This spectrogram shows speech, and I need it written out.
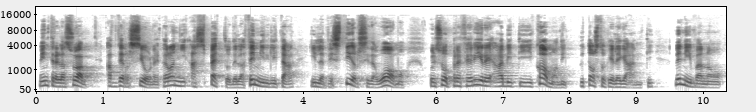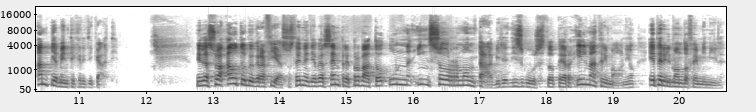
mentre la sua avversione per ogni aspetto della femminilità, il vestirsi da uomo, quel suo preferire abiti comodi piuttosto che eleganti, venivano ampiamente criticati. Nella sua autobiografia sostenne di aver sempre provato un insormontabile disgusto per il matrimonio e per il mondo femminile.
